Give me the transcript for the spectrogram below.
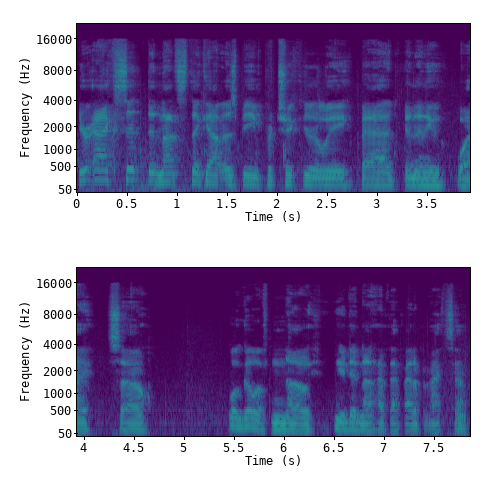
Your accent did not stick out as being particularly bad in any way, so we'll go with no. You did not have that bad of an accent.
